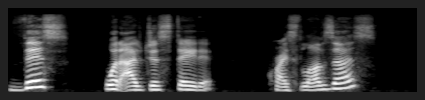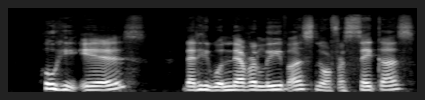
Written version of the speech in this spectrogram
This, what I've just stated, Christ loves us, who he is, that he will never leave us nor forsake us.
